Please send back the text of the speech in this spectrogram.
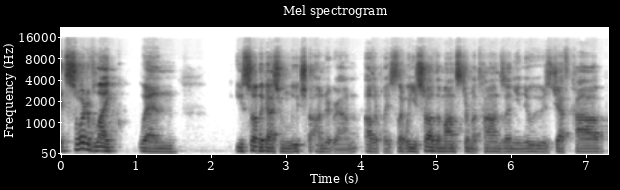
it's sort of like when you saw the guys from Lucha Underground, other places. Like when you saw the Monster Matanza and you knew he was Jeff Cobb,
